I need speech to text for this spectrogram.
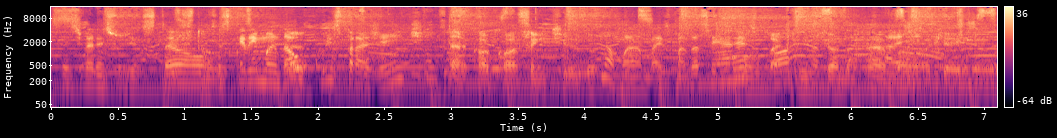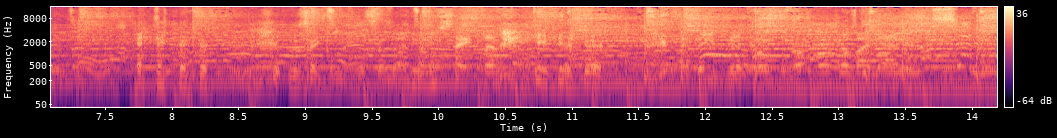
Se vocês tiverem sugestão, vocês querem mandar o quiz pra gente. É, qual, qual é o sentido? Não, ma- mas manda sem a Como vai resposta. funcionar? Ah, bom, gente ok, beleza. Não sei como funcionaria. Não sei também. vamos avaliar isso.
